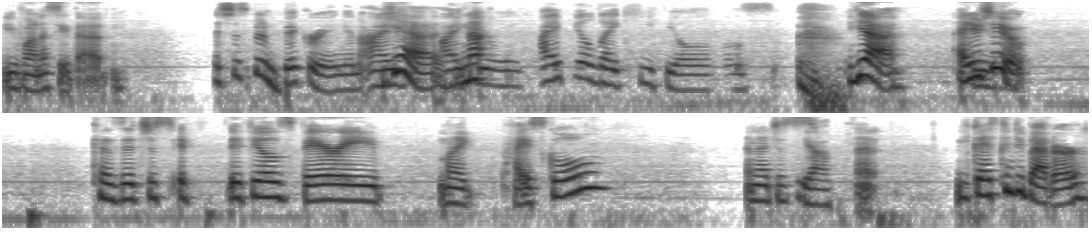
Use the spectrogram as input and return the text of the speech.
you want to see that. It's just been bickering, and I yeah, I not, feel I feel like he feels. yeah, I do too. Because it just it it feels very like high school, and I just yeah. I, you guys can do better.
